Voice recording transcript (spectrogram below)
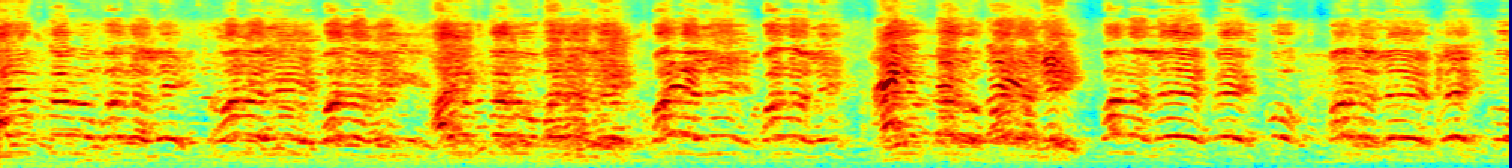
ಆಯುಕ್ತರು ಬರಲಿ ಬರಲಿ ಬರಲಿ ಆಯುಕ್ತರು ಬರಲಿ ಬರಲಿ ಬರಲಿ ಆಯುಕ್ತರು ಬರಲಿ ಬರಲೇಬೇಕು ಬರಲೇಬೇಕು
